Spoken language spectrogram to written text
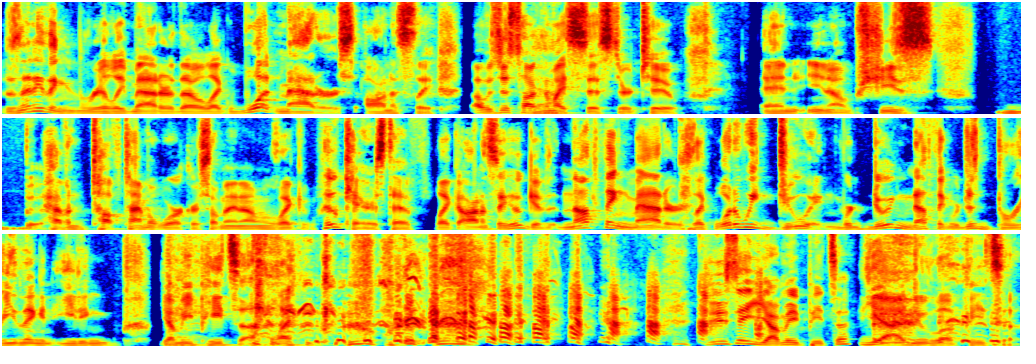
does anything really matter though? Like what matters honestly? I was just talking Yeah. to my sister too. And you know she's having a tough time at work or something and i was like who cares tiff like honestly who gives nothing matters like what are we doing we're doing nothing we're just breathing and eating yummy pizza like Did you say yummy pizza? Yeah, I do love pizza.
